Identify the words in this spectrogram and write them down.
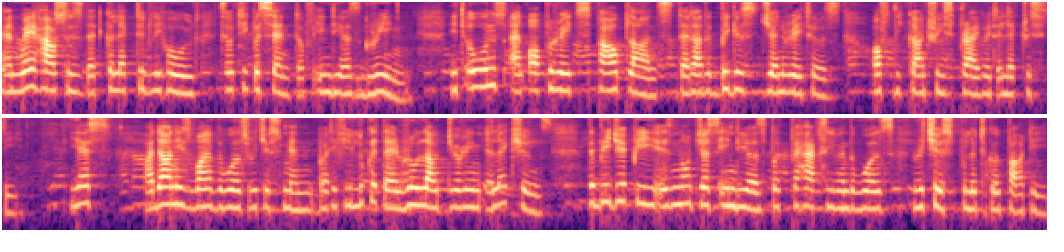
and warehouses that collectively hold 30% of India's grain. It owns and operates power plants that are the biggest generators of the country's private electricity. Yes, Adani is one of the world's richest men, but if you look at their rollout during elections, the BJP is not just India's, but perhaps even the world's richest political party.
